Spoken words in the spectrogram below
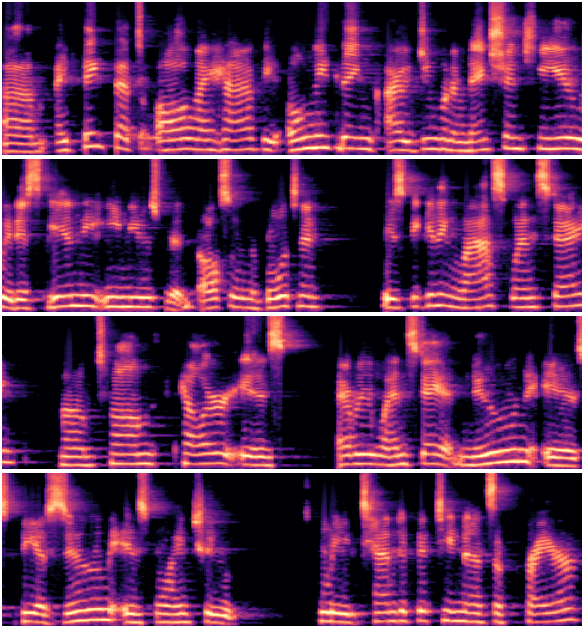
Um, I think that's all I have. The only thing I do want to mention to you, it is in the e-news, but also in the bulletin, is beginning last Wednesday. Um, Tom Keller is every Wednesday at noon is via Zoom is going to lead 10 to 15 minutes of prayer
